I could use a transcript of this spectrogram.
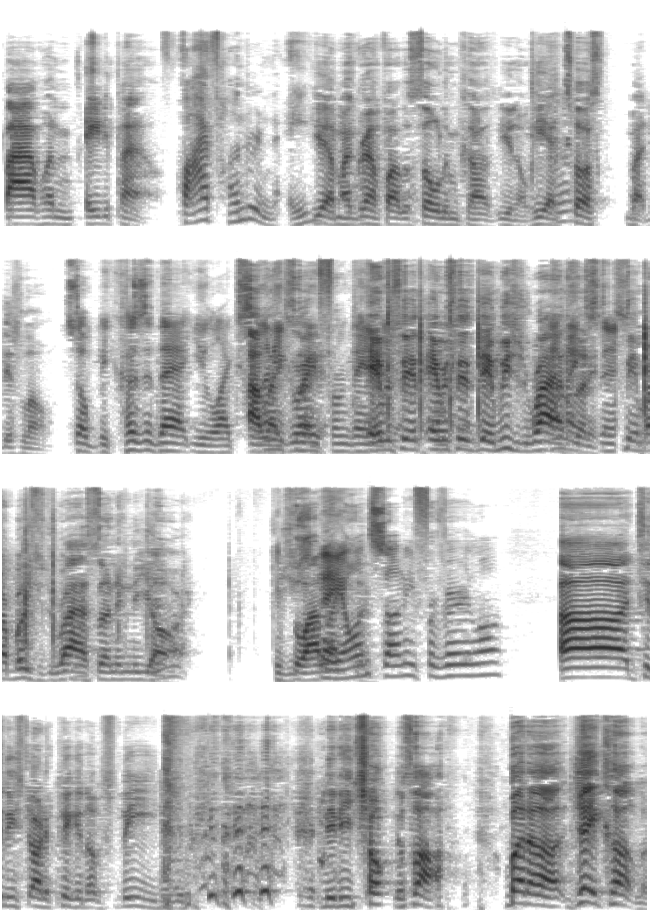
580 pounds. 580. Yeah, my grandfather sold him because you know he had tusks about this long. So because of that, you like I Sonny like Gray Sonny. from there. Ever since ever since then, we used to ride That makes Sonny. sense. Me and my brother used to ride Sonny in the yard. Could you So I stay like on Sonny. Sonny for very long? Uh, until he started picking up speed. then he choked us off. But uh, Jay Cutler,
